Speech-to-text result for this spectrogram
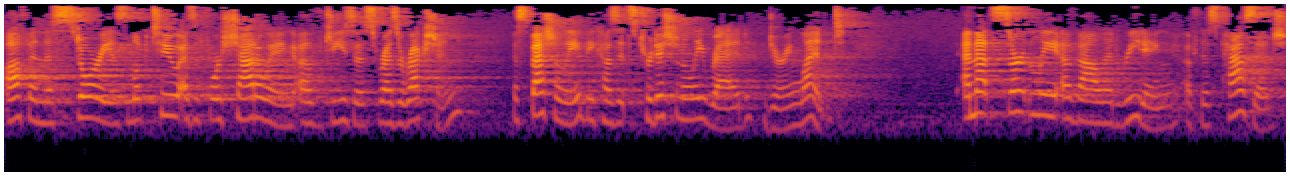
Often this story is looked to as a foreshadowing of Jesus' resurrection, especially because it's traditionally read during Lent. And that's certainly a valid reading of this passage.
